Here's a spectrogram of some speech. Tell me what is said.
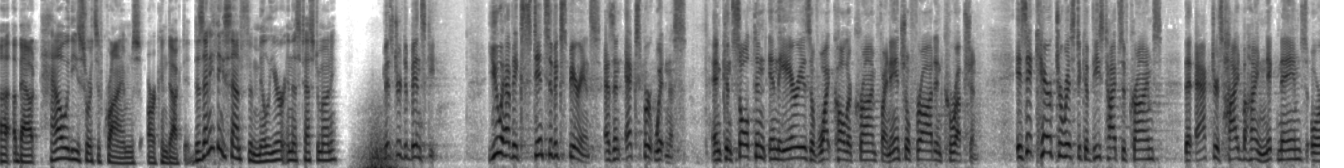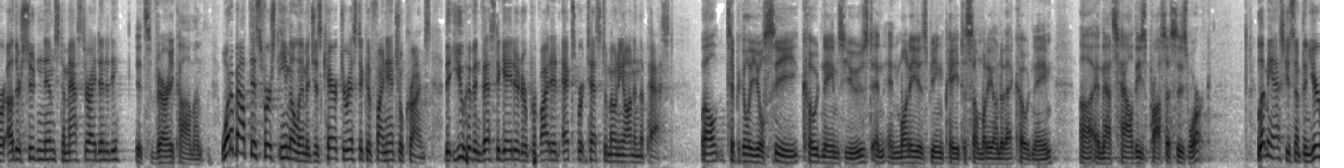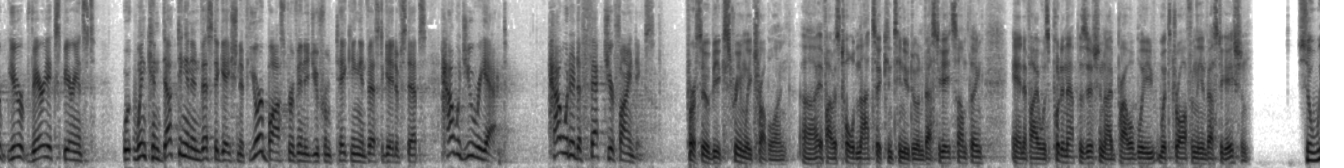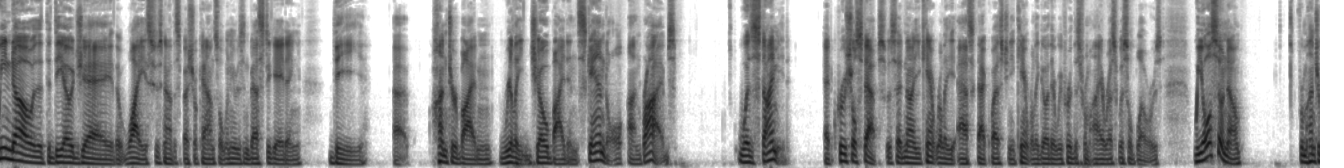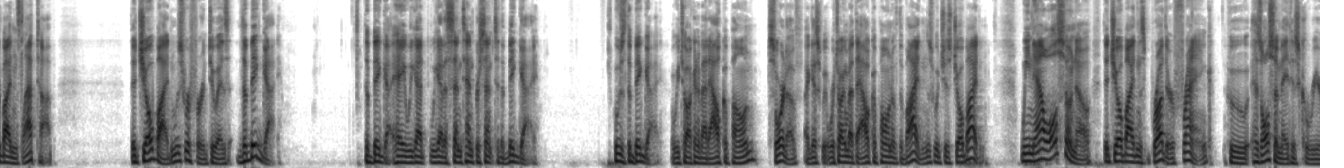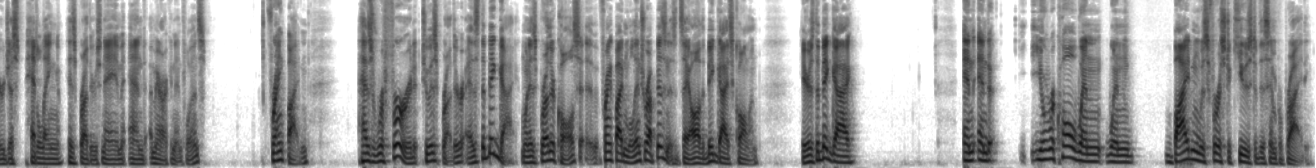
uh, about how these sorts of crimes are conducted. Does anything sound familiar in this testimony? Mr. Dubinsky, you have extensive experience as an expert witness and consultant in the areas of white collar crime, financial fraud, and corruption. Is it characteristic of these types of crimes that actors hide behind nicknames or other pseudonyms to mask their identity? It's very common. What about this first email image is characteristic of financial crimes that you have investigated or provided expert testimony on in the past? Well, typically you'll see code names used and, and money is being paid to somebody under that code name, uh, and that's how these processes work. Let me ask you something. You're, you're very experienced. When conducting an investigation, if your boss prevented you from taking investigative steps, how would you react? How would it affect your findings? First, it would be extremely troubling uh, if I was told not to continue to investigate something. And if I was put in that position, I'd probably withdraw from the investigation. So we know that the DOJ, that Weiss, who's now the special counsel, when he was investigating the uh, Hunter Biden, really Joe Biden scandal on bribes, was stymied at crucial steps. Was said, no, you can't really ask that question. You can't really go there. We've heard this from IRS whistleblowers. We also know from Hunter Biden's laptop that Joe Biden was referred to as the big guy. The big guy. Hey, we got we got to send 10% to the big guy. Who's the big guy? Are we talking about Al Capone? Sort of. I guess we're talking about the Al Capone of the Bidens, which is Joe Biden. We now also know that Joe Biden's brother, Frank, who has also made his career just peddling his brother's name and American influence, Frank Biden, has referred to his brother as the big guy. When his brother calls, uh, Frank Biden will interrupt business and say, Oh, the big guy's calling. Here's the big guy. And, and you'll recall when, when Biden was first accused of this impropriety,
